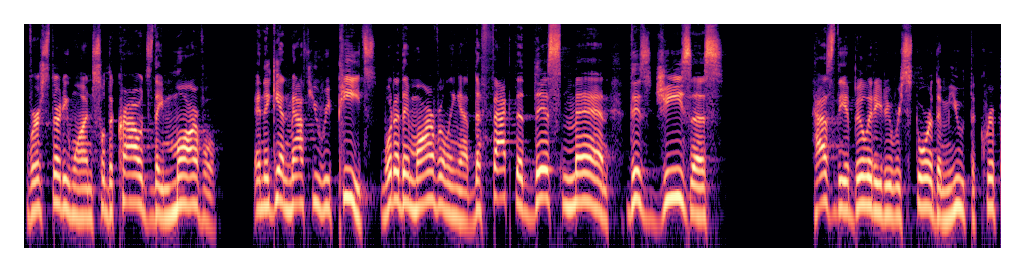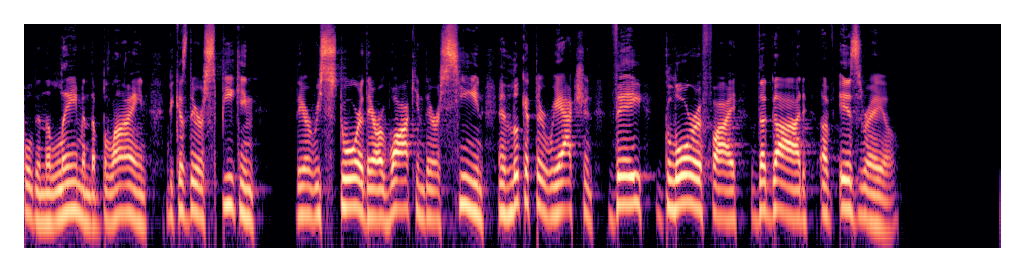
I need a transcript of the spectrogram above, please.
Verse 31 So the crowds, they marvel. And again, Matthew repeats what are they marveling at? The fact that this man, this Jesus, has the ability to restore the mute, the crippled, and the lame and the blind because they are speaking, they are restored, they are walking, they are seen. And look at their reaction. They glorify the God of Israel.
